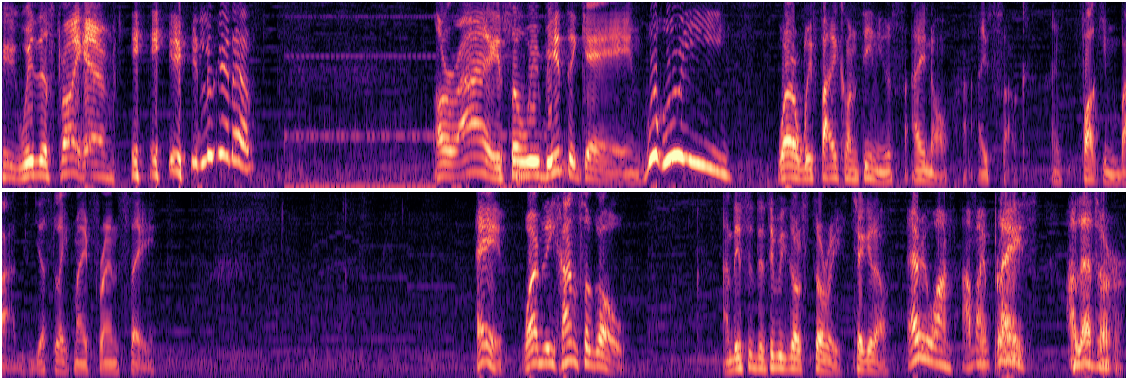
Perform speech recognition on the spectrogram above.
we destroy him. Look at him. All right, so we beat the game. Woohoo! Well, we fight continues. I know, I suck. I'm fucking bad, just like my friends say. Hey, where did Hanzo go? And this is the typical story. Check it out. Everyone, at my place, a letter.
